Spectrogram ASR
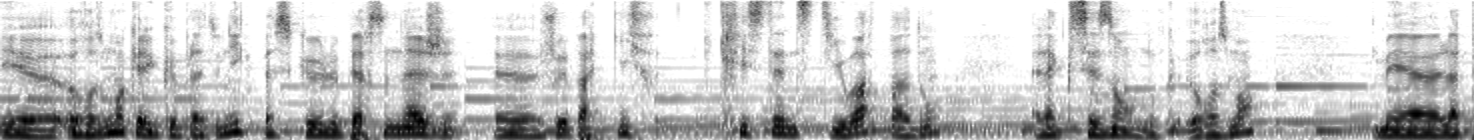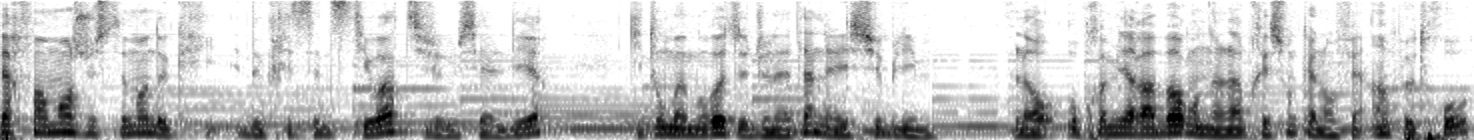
Et euh, heureusement qu'elle est que platonique parce que le personnage joué par Kristen Stewart, pardon, elle a que 16 ans, donc heureusement. Mais la performance justement de, de Kristen Stewart, si j'ai réussi à le dire, qui tombe amoureuse de Jonathan, elle est sublime. Alors au premier abord, on a l'impression qu'elle en fait un peu trop,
